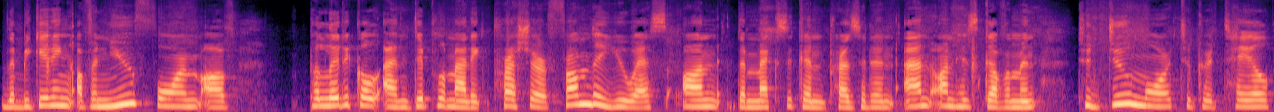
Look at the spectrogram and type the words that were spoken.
the beginning of a new form of political and diplomatic pressure from the U.S. on the Mexican president and on his government to do more to curtail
